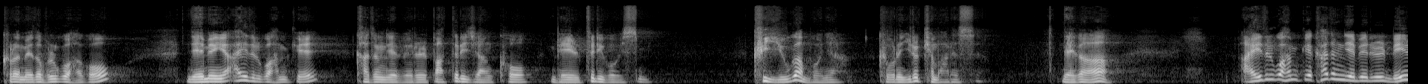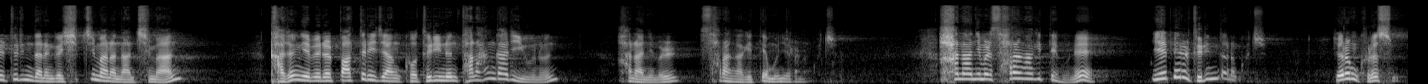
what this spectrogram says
그럼에도 불구하고 4명의 아이들과 함께 가정 예배를 빠뜨리지 않고 매일 드리고 있습니다. 그 이유가 뭐냐? 그분은 이렇게 말했어요. 내가 아이들과 함께 가정 예배를 매일 드린다는 것 쉽지만은 않지만 가정 예배를 빠뜨리지 않고 드리는 단 한 가지 이유는 하나님을 사랑하기 때문이라는 거죠. 하나님을 사랑하기 때문에 예배를 드린다는 거죠. 여러분 그렇습니다.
